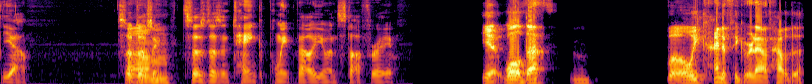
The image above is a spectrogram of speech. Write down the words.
Yeah. So it doesn't um, so it doesn't tank point value and stuff right? Yeah well that's well we kind of figured out how the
